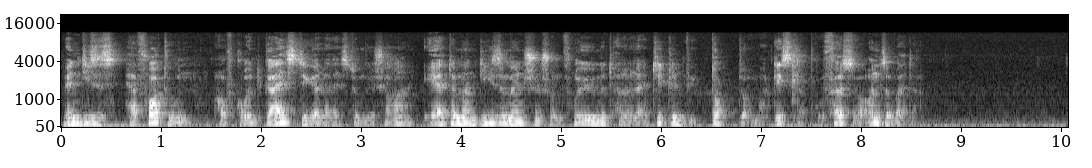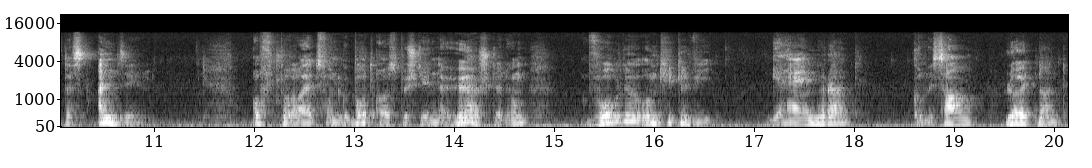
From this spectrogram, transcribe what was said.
Wenn dieses Hervortun aufgrund geistiger Leistung geschah, ehrte man diese Menschen schon früh mit allerlei Titeln wie Doktor, Magister, Professor und so weiter. Das Ansehen, oft bereits von Geburt aus bestehender Höherstellung, wurde um Titel wie Geheimrat, Kommissar, Leutnant,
